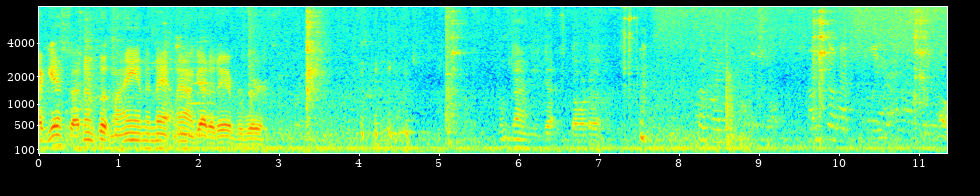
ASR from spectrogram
I guess I done put my hand in that, now I got it everywhere. Sometimes you got to start up. Okay. I'm still half asleep. Oh,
